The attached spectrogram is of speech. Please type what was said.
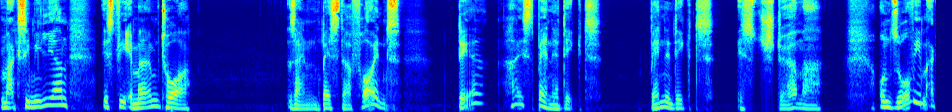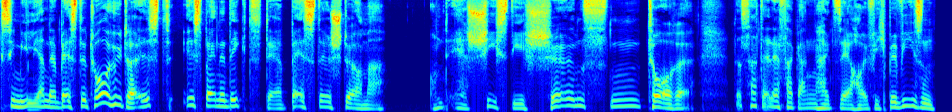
Maximilian ist wie immer im Tor. Sein bester Freund, der heißt Benedikt. Benedikt ist Stürmer. Und so wie Maximilian der beste Torhüter ist, ist Benedikt der beste Stürmer. Und er schießt die schönsten Tore. Das hat er in der Vergangenheit sehr häufig bewiesen.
